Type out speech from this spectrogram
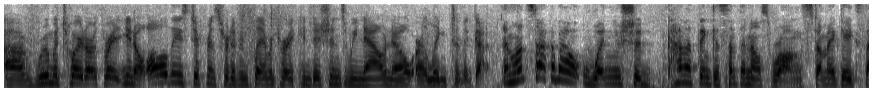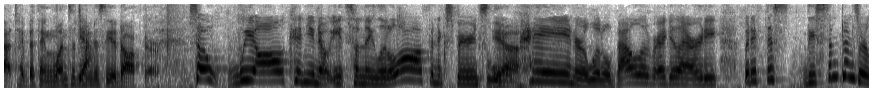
uh, rheumatoid arthritis, you know, all these different sort of inflammatory conditions we now know are linked to the gut. And let's talk about when you should kind of think is something else wrong, stomach aches, that type of thing. When's it time yeah. to see a doctor? So we all can, you know, eat something a little off and experience a little yeah. pain or a little bowel irregularity. But if this these symptoms are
